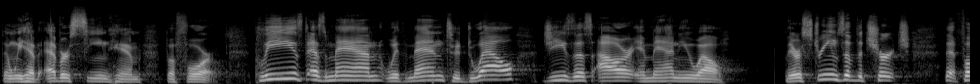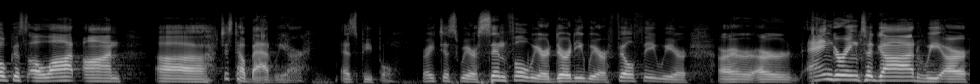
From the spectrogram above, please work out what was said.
than we have ever seen him before. Pleased as man with men to dwell, Jesus our Emmanuel. There are streams of the church that focus a lot on uh, just how bad we are as people right? Just we are sinful, we are dirty, we are filthy, we are, are, are angering to God, we are,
